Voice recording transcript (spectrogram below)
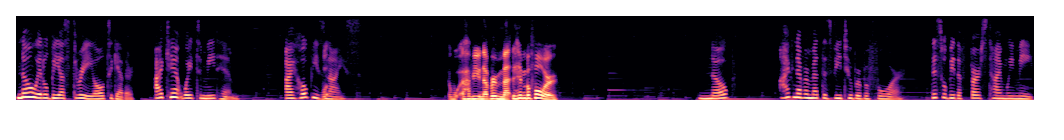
No, it'll be us three all together. I can't wait to meet him. I hope he's nice. Have you never met him before? Nope. I've never met this VTuber before. This will be the first time we meet.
